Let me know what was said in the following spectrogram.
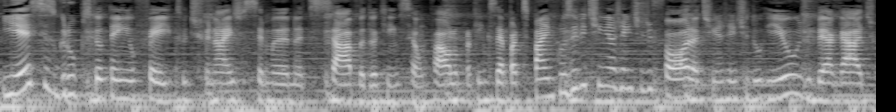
E esses grupos que eu tenho feito de finais de semana, de sábado aqui em São Paulo, para quem quiser participar, inclusive tinha gente de fora, tinha gente do Rio, de BH, de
